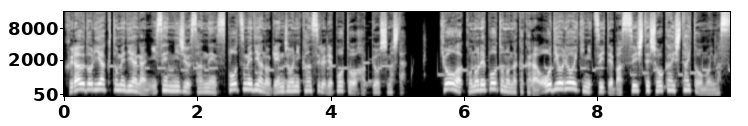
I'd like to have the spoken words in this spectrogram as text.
クラウドリアクトメディアが2023年スポーツメディアの現状に関するレポートを発表しました。今日はこのレポートの中からオーディオ領域について抜粋して紹介したいと思います。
